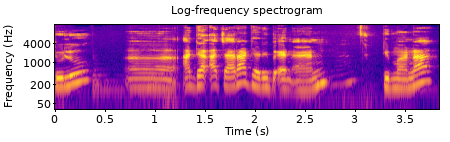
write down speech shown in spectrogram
Dulu eh, ada acara dari BNN di mana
